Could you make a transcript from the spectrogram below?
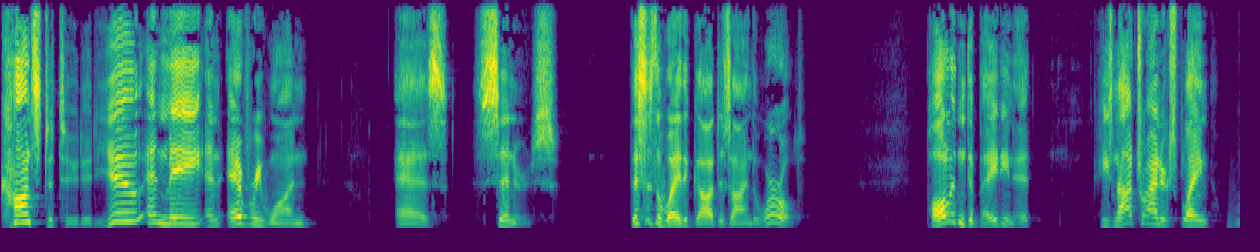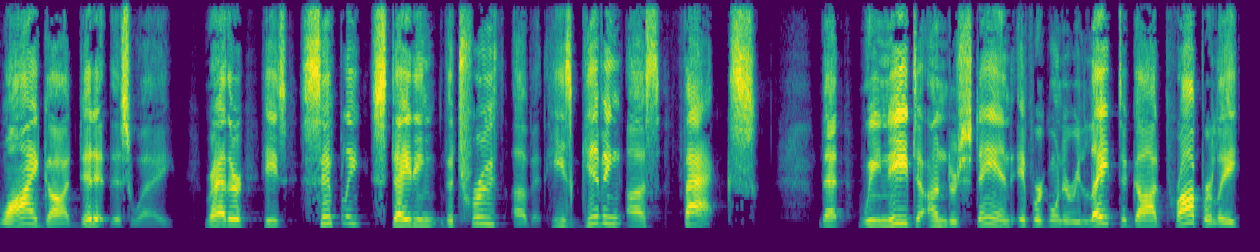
constituted you and me and everyone as sinners. This is the way that God designed the world. Paul isn't debating it. He's not trying to explain why God did it this way. Rather, he's simply stating the truth of it. He's giving us facts that we need to understand if we're going to relate to God properly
